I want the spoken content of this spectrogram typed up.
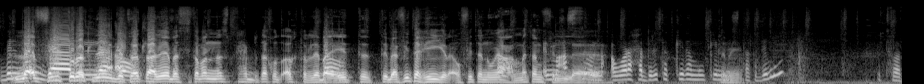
لا في تورت بال- ليه آه. بتطلع عليها بس طبعا الناس بتحب تاخد أكتر اللي بقى. إيه تبقى في تغيير أو في تنويع. عامة في ال- ورا حضرتك كده ممكن تمام. نستخدمه اتفضل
